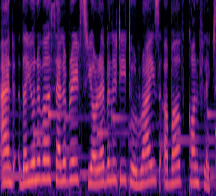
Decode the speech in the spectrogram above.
and the universe celebrates your ability to rise above conflicts.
